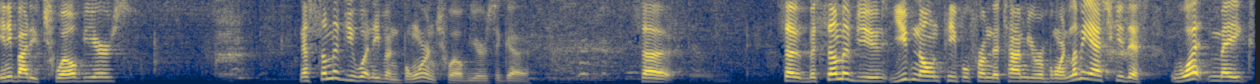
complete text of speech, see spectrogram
Anybody 12 years? Now, some of you weren't even born 12 years ago. So, so, but some of you, you've known people from the time you were born. Let me ask you this what makes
